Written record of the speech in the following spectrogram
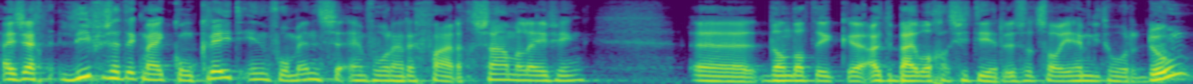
Hij zegt, liever zet ik mij concreet in voor mensen en voor een rechtvaardige samenleving... eh, dan dat ik eh, uit de Bijbel ga citeren. Dus dat zal je hem niet horen doen.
